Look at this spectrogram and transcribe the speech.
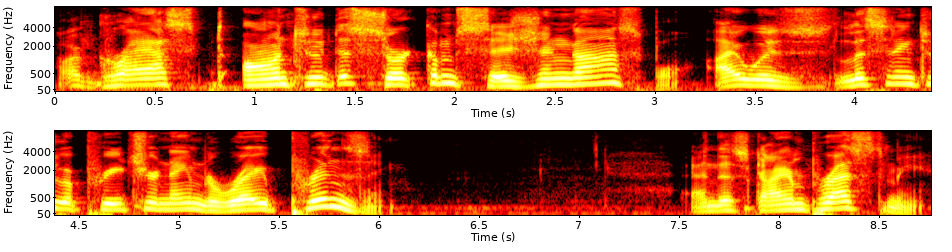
uh, grasped onto the circumcision gospel. I was listening to a preacher named Ray Prinzing And this guy impressed me.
